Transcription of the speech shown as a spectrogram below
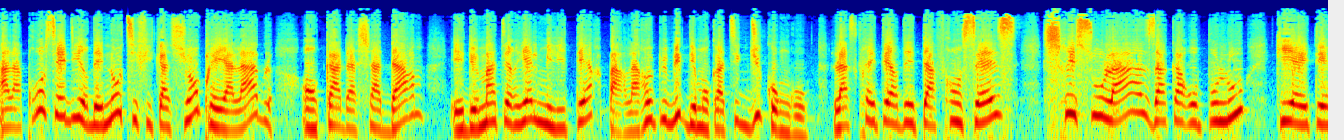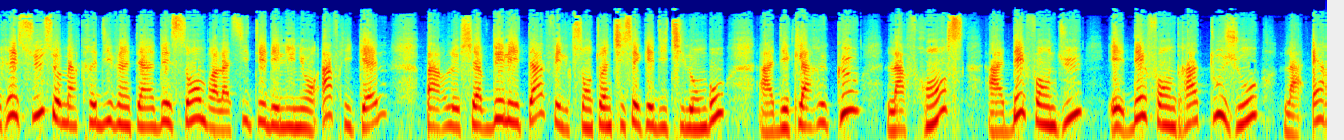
à la procédure des notifications préalables en cas d'achat d'armes et de matériel militaire par la République démocratique du Congo. La secrétaire d'État française, Srisula Zakaropoulou, qui a été reçue ce mercredi 21 décembre à la Cité de l'Union africaine par le chef de l'État, Félix-Antoine Tshisekedi Chilombo, a déclaré que la France a défendu et défendra toujours la RDC.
